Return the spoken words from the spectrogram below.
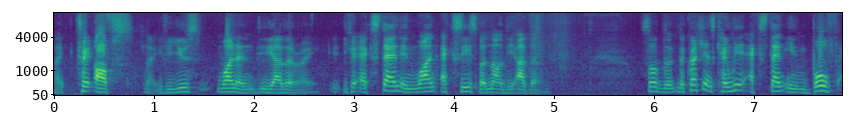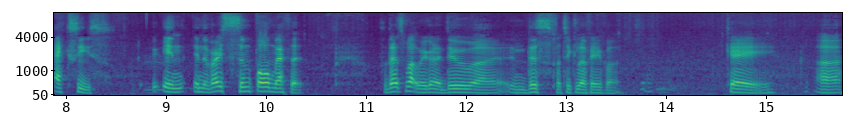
like trade-offs. Like if you use one and the other, right? You can extend in one axis but not the other. So the, the question is, can we extend in both axes in, in a very simple method? So that's what we're going to do uh, in this particular paper. Okay, uh,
